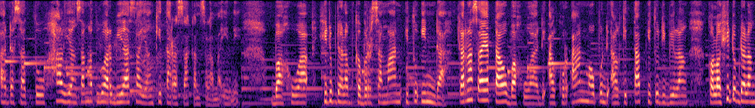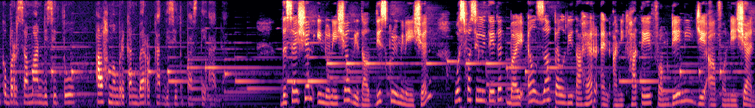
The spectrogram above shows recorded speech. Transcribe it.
Ada satu hal yang sangat luar biasa yang kita rasakan selama ini, bahwa hidup dalam kebersamaan itu indah. Karena saya tahu bahwa di Al-Quran maupun di Alkitab itu dibilang kalau hidup dalam kebersamaan di situ Allah memberikan berkat di situ pasti ada. The session Indonesia Without Discrimination was facilitated by Elza Peldi Taher and Anik Hate from Deni JA Foundation.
